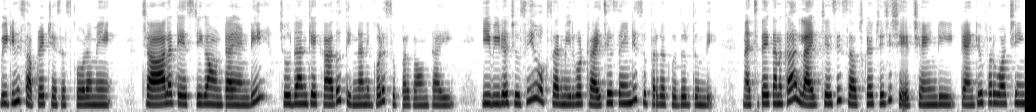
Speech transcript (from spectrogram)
వీటిని సపరేట్ చేసేసుకోవడమే. చాలా టేస్టీగా ఉంటాయండి. చూడడానికే కాదు తినడానికి కూడా సూపర్గా ఉంటాయి. ఈ వీడియో చూసి ఒకసారి మీరు కూడా ట్రై చేసేయండి సూపర్గా కుదురుతుంది. నచ్చితే కనుక లైక్ చేసి సబ్స్క్రైబ్ చేసి షేర్ చేయండి. Thank you for watching.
